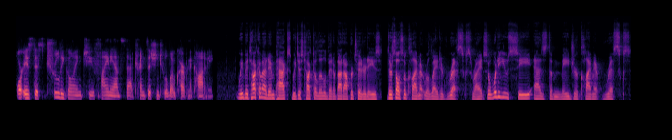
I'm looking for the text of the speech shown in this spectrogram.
or is this truly going to finance that transition to a low carbon economy? We've been talking about impacts. We just talked a little bit about opportunities. There's also climate related risks, right? So, what do you see as the major climate risks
